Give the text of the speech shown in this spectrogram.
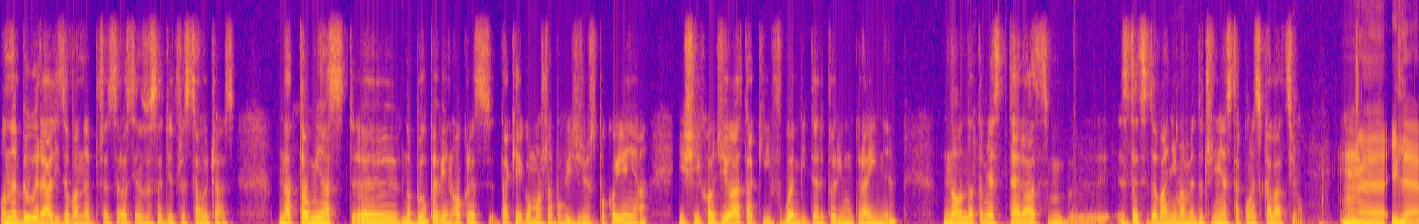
one były realizowane przez Rosjan w zasadzie przez cały czas. Natomiast e, no, był pewien okres takiego, można powiedzieć, uspokojenia, jeśli chodzi o ataki w głębi terytorium Ukrainy. No, natomiast teraz zdecydowanie mamy do czynienia z taką eskalacją. E, ile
